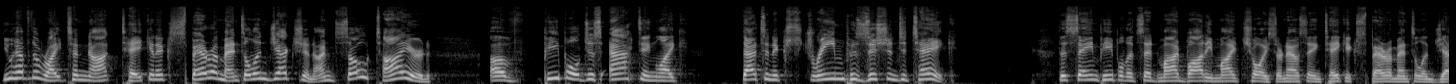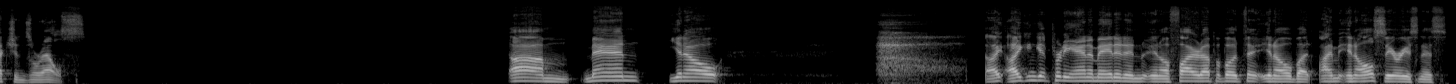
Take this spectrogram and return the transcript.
You have the right to not take an experimental injection. I'm so tired of people just acting like that's an extreme position to take. The same people that said, my body, my choice, are now saying, take experimental injections or else. Um, man, you know, I, I can get pretty animated and, you know, fired up about things, you know, but I'm in all seriousness.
